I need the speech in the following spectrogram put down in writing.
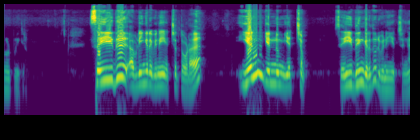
ரோல் பண்ணிக்கிறேன். செய்து அப்படிங்கிற வினை எச்சத்தோட என் என்னும் எச்சம். செய்துங்கிறது ஒரு வினையச்சங்க.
